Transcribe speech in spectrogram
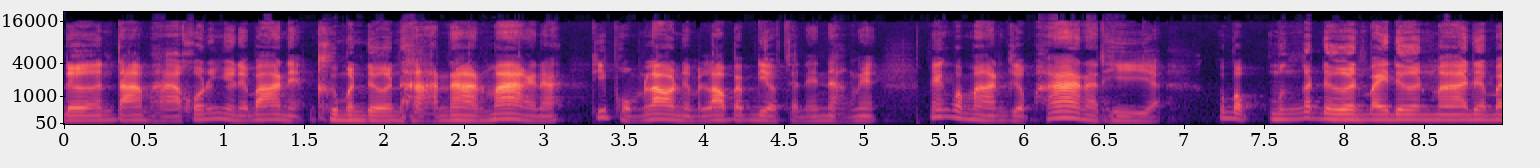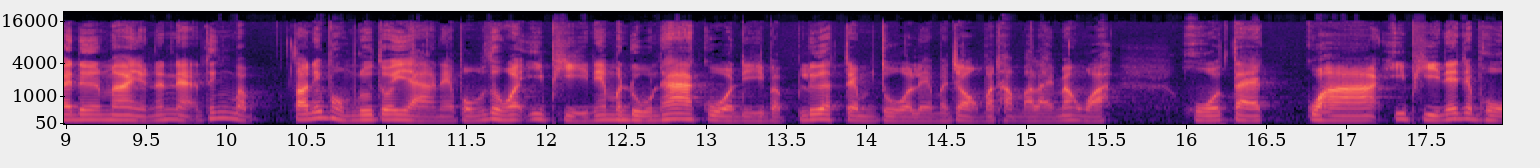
เดินตามหาคนที่อยู่ในบ้านเนี่ย คือมันเดินหานานมากเลยนะ ที่ผมเล่าเนี่ยมันเล่าแป๊บเดียวแต่ในหนังเนี่ยแม่งประมาณเกือบ 5 นาทีอะก็แบบมึงก็เดินไปเดินมาเดินไปเดินมาอยู่นั่นแหละซึ่งแบบตอนที่ผมดูตัวอย่างเนี่ยผมรู้สึกว่าอีผีเนี่ยมันดูน่ากลัวดีแบบเลือดเต็มตัวเลยมันจะออกมาทำอะไรบ้างวะ โหแต่กว่าอีผีเนี่ยจะโผล่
